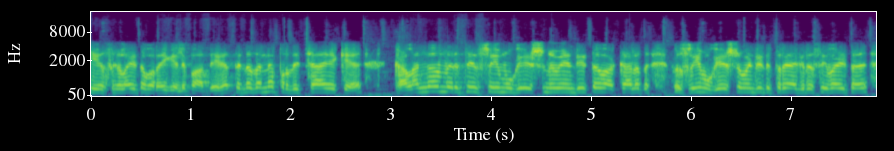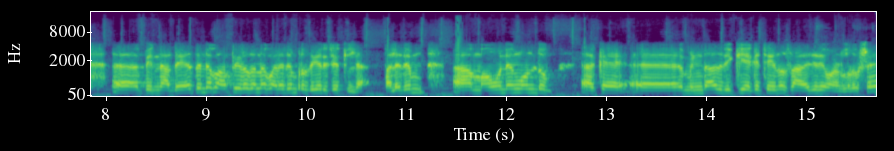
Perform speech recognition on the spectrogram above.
കേസുകളായിട്ട് പറയുകയില്ല. ഇപ്പൊ അദ്ദേഹത്തിന്റെ തന്നെ പ്രതിച്ഛായക്ക് കളങ്കം വരുത്തി ശ്രീ മുകേഷിന് വേണ്ടിയിട്ട് വക്കാലത്ത് ശ്രീ മുകേഷിന് വേണ്ടിയിട്ട് ഇത്രയും അഗ്രസീവായിട്ട് പിന്നെ അദ്ദേഹത്തിന്റെ പാർട്ടിയുടെ തന്നെ പലരും പ്രതികരിച്ചിട്ടില്ല. പലരും മൗനം കൊണ്ടും ഒക്കെ മിണ്ടാതിരിക്കുകയൊക്കെ ചെയ്യുന്ന സാഹചര്യമാണുള്ളത്. പക്ഷേ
